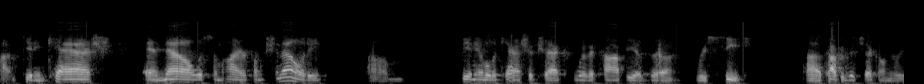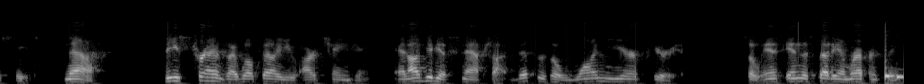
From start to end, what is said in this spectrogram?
uh, getting cash, and now with some higher functionality, um, being able to cash a check with a copy of the receipt, uh, copy of the check on the receipt. Now, these trends, I will tell you, are changing. And I'll give you a snapshot. This is a one-year period. So in, in the study I'm referencing,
